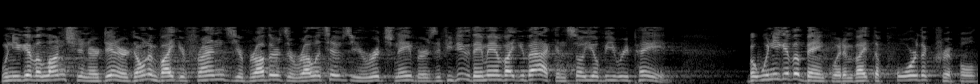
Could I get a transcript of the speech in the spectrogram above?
when you give a luncheon or dinner, don't invite your friends, your brothers or relatives or your rich neighbors. If you do, they may invite you back and so you'll be repaid. But when you give a banquet, invite the poor, the crippled,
